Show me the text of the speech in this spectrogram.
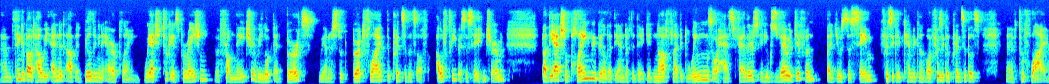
um, think about how we ended up at building an airplane. We actually took inspiration from nature. We looked at birds. We understood bird flight, the principles of Auftrieb, as you say in German. But the actual plane we built at the end of the day did not flap its wings or has feathers. It looks very different, but used the same physical, chemical, or physical principles uh, to fly.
